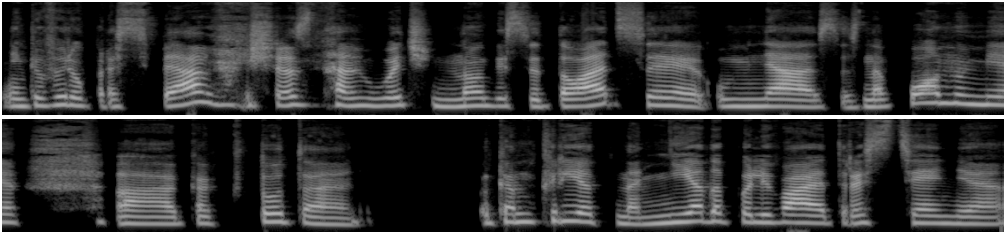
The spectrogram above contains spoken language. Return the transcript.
не говорю про себя, сейчас знаю очень много ситуаций у меня со знакомыми, а, как кто-то конкретно не дополивает растение,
